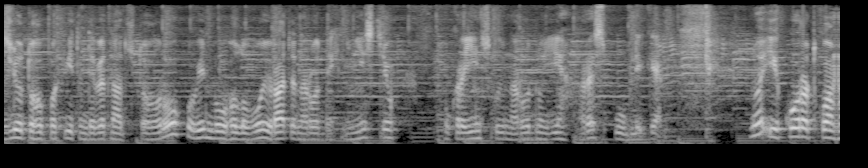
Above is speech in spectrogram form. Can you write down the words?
з лютого по квітень 19 року він був головою Ради народних міністрів Української Народної Республіки. Ну і коротко,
